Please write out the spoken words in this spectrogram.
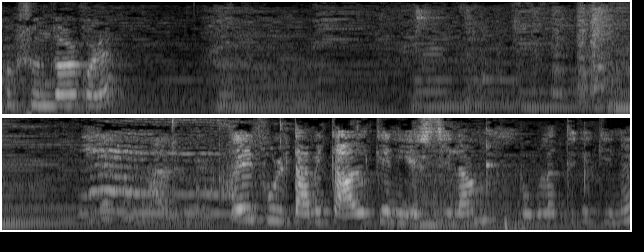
খুব সুন্দর করে। এই ফুলটা আমি কালকে নিয়ে এসেছিলাম বগুলার থেকে কিনে।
